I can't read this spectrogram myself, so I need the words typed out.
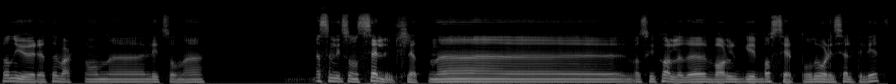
For han gjør etter hvert noen eh, litt sånne Nesten litt sånn selvutslettende hva skal vi kalle det, valg basert på dårlig selvtillit.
